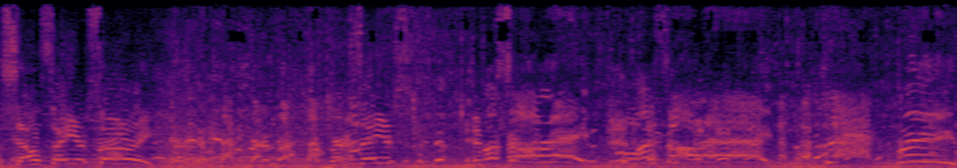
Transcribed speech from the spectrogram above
Marcel, say you're sorry. say you're. I'm sorry. I'm sorry. Jack, please.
